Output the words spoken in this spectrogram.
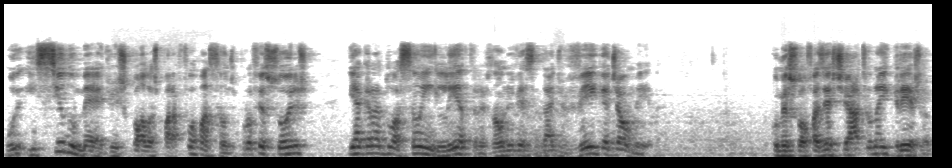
o ensino médio em escolas para formação de professores e a graduação em letras na Universidade Veiga de Almeida. Começou a fazer teatro na igreja,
